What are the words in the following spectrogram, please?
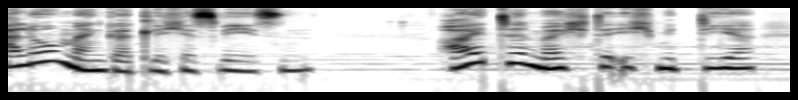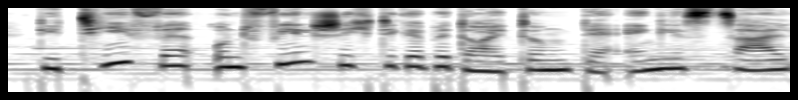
Hallo mein göttliches Wesen. Heute möchte ich mit dir die tiefe und vielschichtige Bedeutung der Engelszahl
